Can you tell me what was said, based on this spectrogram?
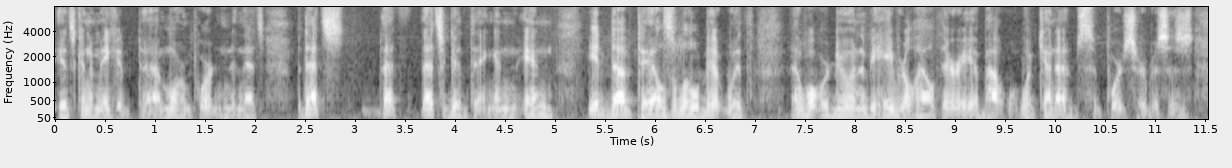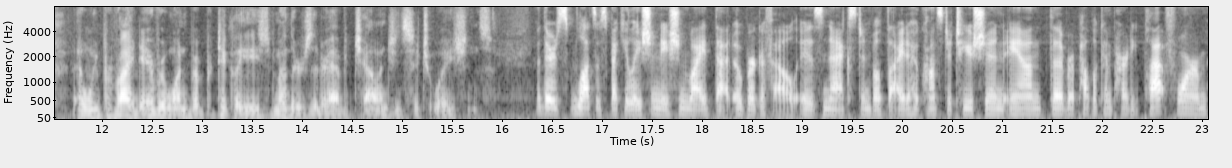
it's going to make it uh, more important, and that's but that's that that's a good thing, and and it dovetails a little bit with uh, what we're doing in the behavioral health area about what kind of support services uh, we provide to everyone, but particularly these mothers that are having challenging situations. There's lots of speculation nationwide that Obergefell is next, and both the Idaho Constitution and the Republican Party platform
